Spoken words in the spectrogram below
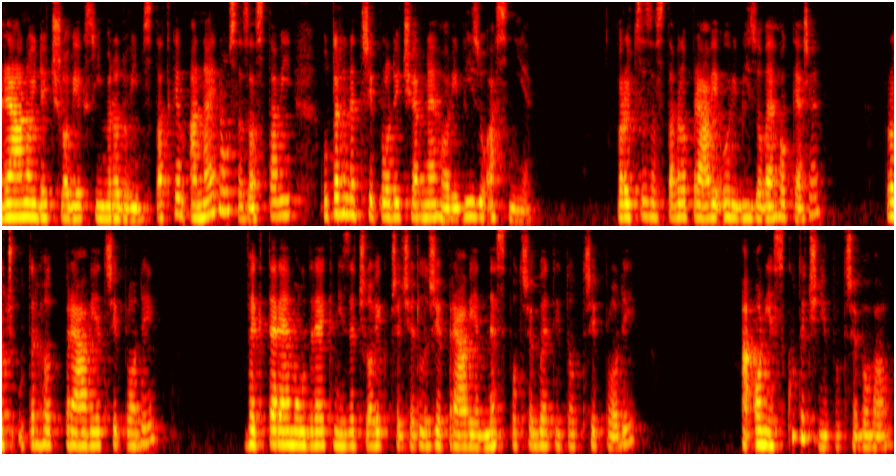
Ráno jde člověk svým rodovým statkem a najednou se zastaví, utrhne tři plody černého rybízu a sníje. Proč se zastavil právě u rybízového keře? Proč utrhl právě tři plody? Ve které moudré knize člověk přečetl, že právě dnes potřebuje tyto tři plody? A on je skutečně potřeboval.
